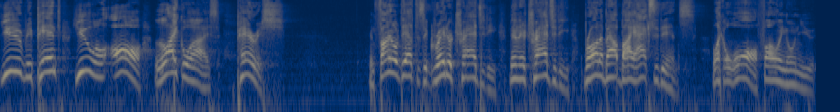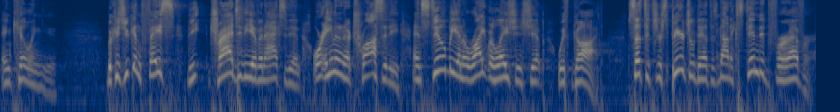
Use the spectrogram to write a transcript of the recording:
you repent, you will all likewise perish. And final death is a greater tragedy than a tragedy brought about by accidents, like a wall falling on you and killing you. Because you can face the tragedy of an accident or even an atrocity and still be in a right relationship with God, such that your spiritual death is not extended forever.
